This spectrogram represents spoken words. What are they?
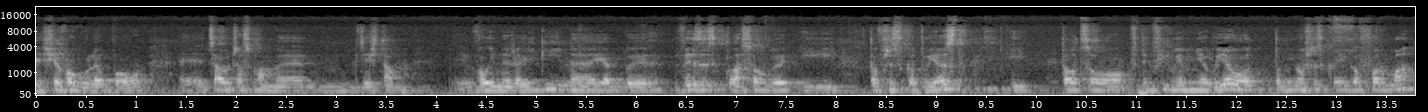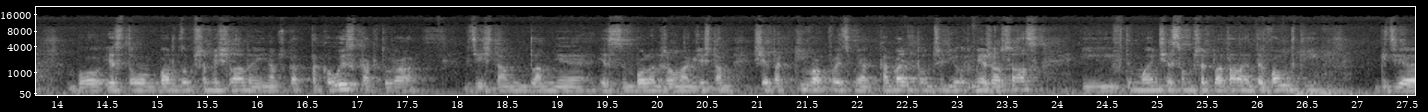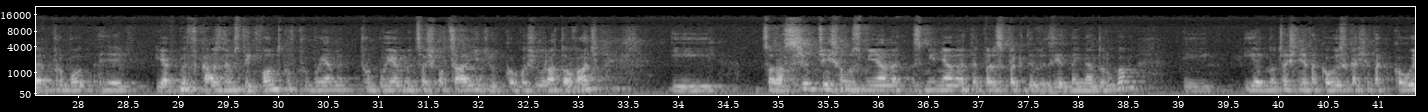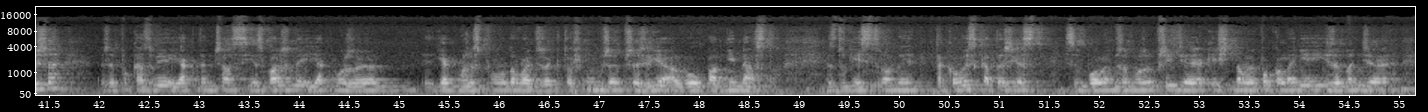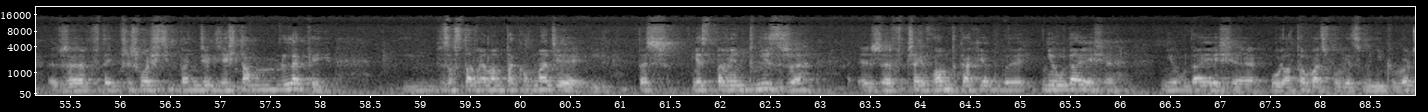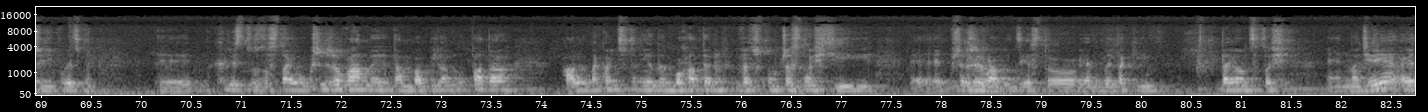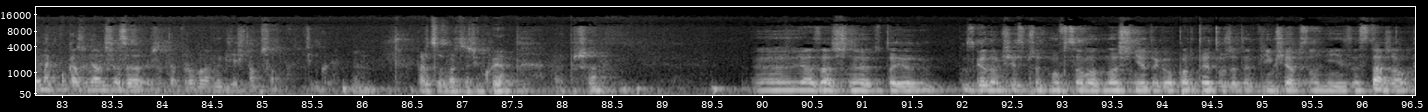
e, się w ogóle, bo cały czas mamy gdzieś tam wojny religijne, jakby wyzysk klasowy i to wszystko tu jest. I to, co w tym filmie mnie ujęło, to mimo wszystko jego forma, bo jest to bardzo przemyślane i na przykład ta kołyska, która gdzieś tam dla mnie jest symbolem, że ona gdzieś tam się tak kiwa, powiedzmy jak kamerton, czyli odmierza czas i w tym momencie są przeplatane te wątki, gdzie próbu, y, jakby w każdym z tych wątków próbujemy, próbujemy coś ocalić lub kogoś uratować i coraz szybciej są zmieniane, zmieniane te perspektywy z jednej na drugą i, i jednocześnie ta kołyska się tak kołysze, że pokazuje, jak ten czas jest ważny i jak może, jak może spowodować, że ktoś umrze, przeżyje albo upadnie miasto. Z drugiej strony ta kołyska też jest symbolem, że może przyjdzie jakieś nowe pokolenie i że będzie, że w tej przyszłości będzie gdzieś tam lepiej. I zostawia nam taką nadzieję. I też jest pewien twist, że, że w trzech wątkach jakby nie udaje się, nie udaje się uratować powiedzmy nikogo, czyli powiedzmy Y, Chrystus zostaje ukrzyżowany, tam Babilon upada, ale na końcu ten jeden bohater we współczesności y, przeżywa, więc jest to jakby taki dający coś y, nadzieję, a jednak pokazujący, że, że te problemy gdzieś tam są. Dziękuję. Hmm. Bardzo, bardzo dziękuję. Proszę. Ja zacznę tutaj, zgadzam się z przedmówcą odnośnie tego portretu, że ten film się absolutnie nie zestarzał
